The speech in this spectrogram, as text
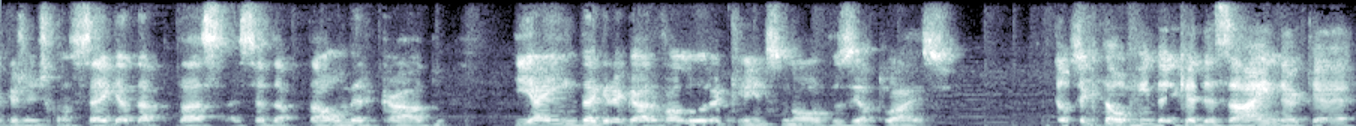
Só que a gente consegue adaptar, se adaptar ao mercado e ainda agregar valor a clientes novos e atuais. Então você que está ouvindo aí que é designer, que é,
